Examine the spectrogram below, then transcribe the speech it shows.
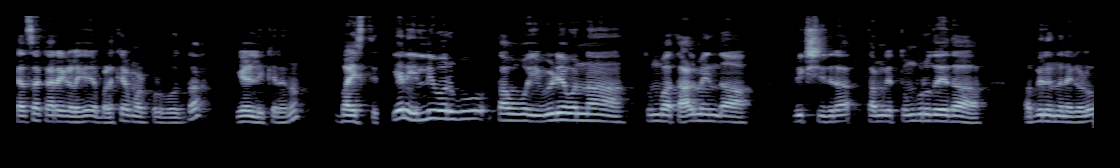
ಕೆಲಸ ಕಾರ್ಯಗಳಿಗೆ ಬಳಕೆ ಮಾಡ್ಕೊಳ್ಬೋದು ಅಂತ ಹೇಳಲಿಕ್ಕೆ ನಾನು ಬಯಸ್ತೀನಿ. ಏನು ಇಲ್ಲಿವರೆಗೂ ತಾವು ಈ ವಿಡಿಯೋವನ್ನು ತುಂಬ ತಾಳ್ಮೆಯಿಂದ ವೀಕ್ಷಿಸಿದಿರ, ತಮಗೆ ತುಂಬ ಹೃದಯದ ಅಭಿನಂದನೆಗಳು.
